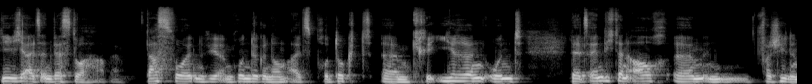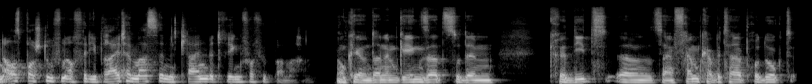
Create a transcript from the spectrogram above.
die ich als Investor habe, das wollten wir im Grunde genommen als Produkt ähm, kreieren und letztendlich dann auch ähm, in verschiedenen Ausbaustufen auch für die breite Masse mit kleinen Beträgen verfügbar machen. Okay, und dann im Gegensatz zu dem Kredit, äh, sozusagen Fremdkapitalprodukt,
